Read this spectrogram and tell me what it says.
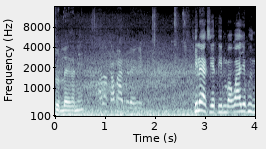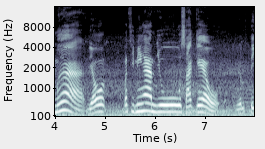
สุดๆเลยคันนี้เอาเรากลับบ้านไปเลยนี่ที่แรกเสียตินบอกว่าอย่าพึ่งเมื่อ เดี๋ยวมันสิมีงานอยู่สาแก้วเดี๋ยวตี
